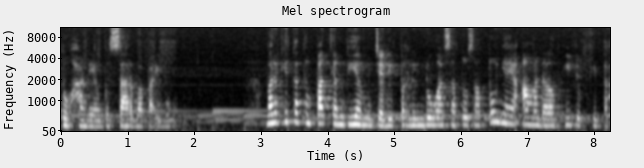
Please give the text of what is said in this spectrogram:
Tuhan yang besar Bapak Ibu. Mari kita tempatkan dia menjadi perlindungan satu-satunya yang aman dalam hidup kita.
